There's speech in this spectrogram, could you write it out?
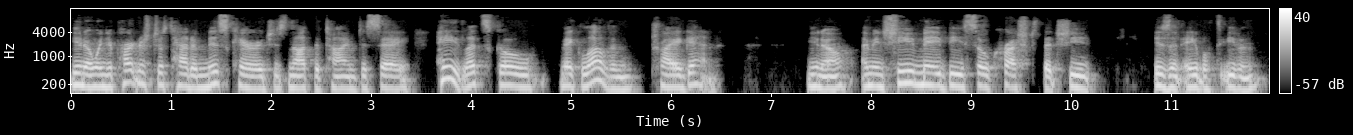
you know, when your partner's just had a miscarriage is not the time to say, Hey, let's go make love and try again. You know, I mean, she may be so crushed that she isn't able to even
